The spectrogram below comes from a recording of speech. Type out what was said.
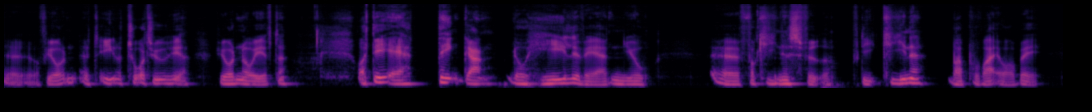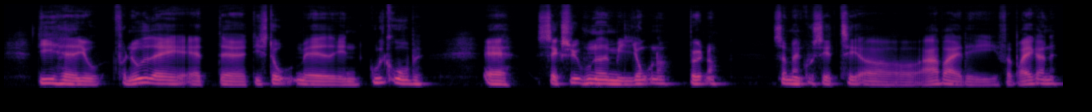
øh, og 14, øh, 22 her, 14 år efter. Og det er, dengang lå hele verden jo øh, for Kinas fødder, fordi Kina var på vej opad. De havde jo fundet ud af, at øh, de stod med en guldgruppe af 600-700 millioner bønder, som man kunne sætte til at arbejde i fabrikkerne.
